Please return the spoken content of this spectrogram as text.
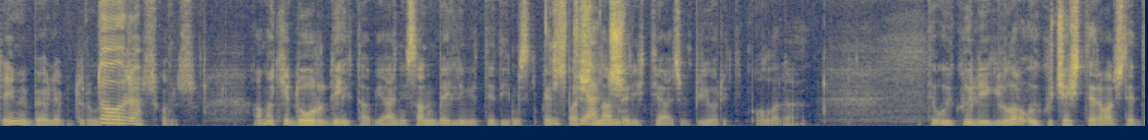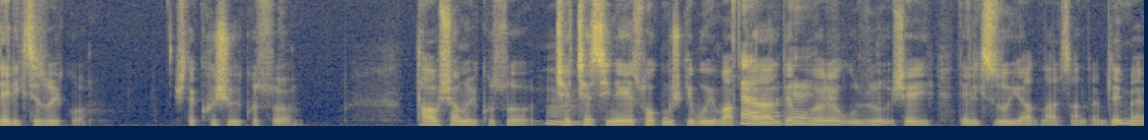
Değil mi böyle bir durum Doğru. söz konusu? Ama ki doğru değil tabii. Yani insanın belli bir dediğimiz gibi İhtiyaç. başından beri ihtiyacı biyoritim olarak. İşte uykuyla ilgili olarak uyku çeşitleri var. İşte deliksiz uyku. İşte kış uykusu. Tavşan uykusu. Çeçe sineği sokmuş gibi uyumak. Ha, Herhalde evet. bu böyle uzun şey deliksiz uyuyanlar sanırım değil mi?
